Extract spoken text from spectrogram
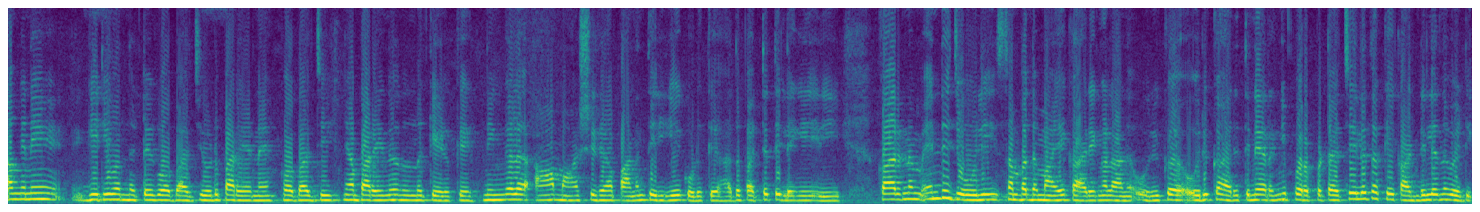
അങ്ങനെ ഗിരി വന്നിട്ട് ഗോപാൽജിയോട് പറയണേ ഗോപാൽജി ഞാൻ പറയുന്നതൊന്ന് കേൾക്ക്. നിങ്ങൾ ആ മാഷിന് ആ പണം തിരികെ കൊടുക്ക്. അത് പറ്റത്തില്ല ഗിരി കാരണം എന്റെ ജോലി സംബന്ധമായ കാര്യങ്ങളാണ്. ഒരു ഒരു കാര്യത്തിന് ഇറങ്ങി പുറപ്പെട്ട ചിലതൊക്കെ കണ്ടില്ലെന്ന് വെടി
